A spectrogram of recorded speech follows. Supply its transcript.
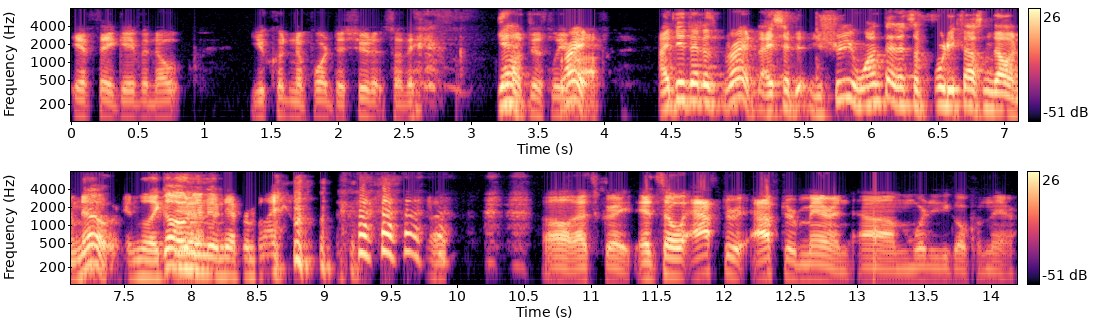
if they gave a note you couldn't afford to shoot it so they yeah just leave right. off I did that as right. I said, "You sure you want that? That's a forty thousand dollar note." And they're like, "Oh yeah. no, no, never mind." oh, that's great. And so after after Maron, um, where did you go from there?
